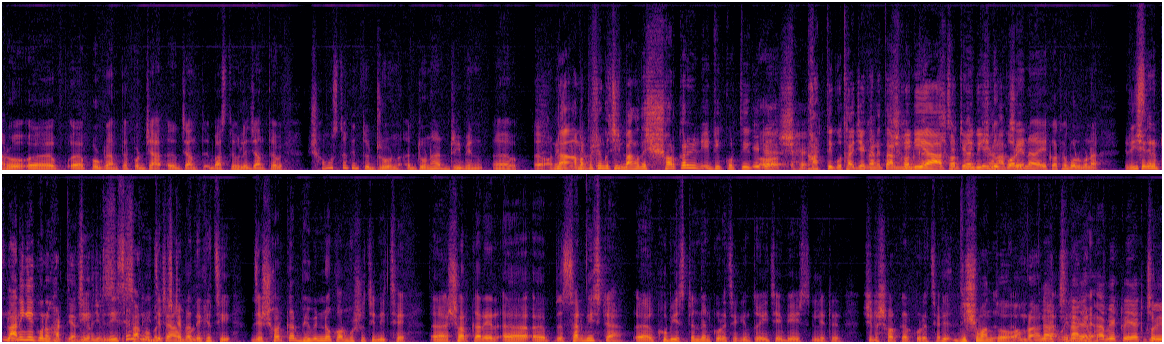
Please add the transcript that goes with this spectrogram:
আরও প্রোগ্রাম তারপর জানতে বাঁচতে হলে জানতে হবে। সমস্ত কিন্তু ড্রোন ডোনার ড্রিভেন না আমার প্রসঙ্গ হচ্ছে বাংলাদেশ সরকারের এটি করতে ঘাটতি কোথায়? যেখানে তার মিডিয়া আছে টেলিভিশন কিন্তু করে না এ কথা বলব না। সেখানে প্ল্যানিং এর কোনো ঘাটতি আছে যেটা রিসেন্টলি যেটা আমরা দেখেছি যে সরকার বিভিন্ন কর্মসূচি নিচ্ছে আহ, সরকারের সার্ভিসটা খুবই স্ট্রেন্থেন করেছে কিন্তু এইচ আইভি এইডস রিলেটেড সেটা সরকার করেছে। দৃশ্যমান তো আমরা না না। আমি একটু অ্যাড করি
